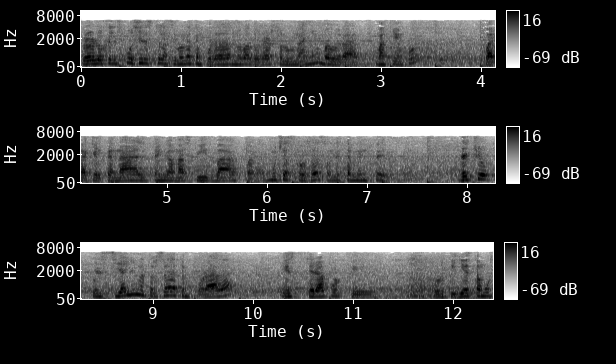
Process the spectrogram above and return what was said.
pero lo que les puedo decir es que la segunda temporada no va a durar solo un año, va a durar más tiempo, para que el canal tenga más feedback, para muchas cosas, honestamente. De hecho, pues si hay una tercera temporada, será porque porque ya estamos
